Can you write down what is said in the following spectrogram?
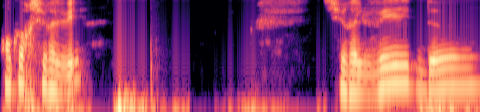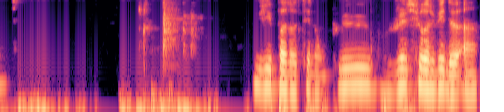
encore surélevée. Surélevée de... J'ai pas noté non plus. Je vais surélever de 1.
